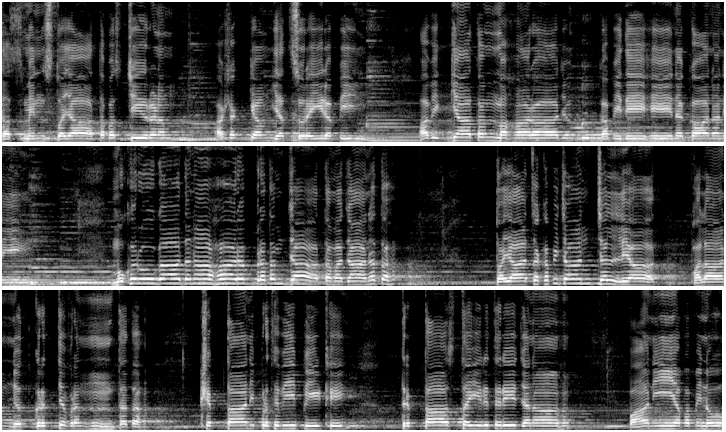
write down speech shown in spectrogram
तस्मिन् स्त्वया तपश्चीर्णम् अशक्यं यत्सुरैरपि अविज्ञातं महाराज कपिदेहेन काननी। मुखरोगादनाहारव्रतं जातमजानतः। त्वया च कपि चाञ्चल्यात् फलान्युत्कृत्य वृन्ततः। क्षिप्तानि पृथिवीपीठे तृप्तास्तैरितरे जनाः पानीयमपि नो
